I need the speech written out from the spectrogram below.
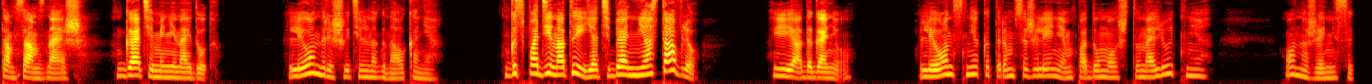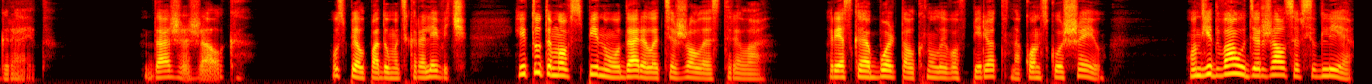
Там сам знаешь, гатями не найдут. Леон решительно гнал коня. Господин, а ты, я тебя не оставлю. Я догоню. Леон с некоторым сожалением подумал, что на лютне он уже не сыграет. Даже жалко. Успел подумать королевич, и тут ему в спину ударила тяжелая стрела. Резкая боль толкнула его вперед на конскую шею. Он едва удержался в седле,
